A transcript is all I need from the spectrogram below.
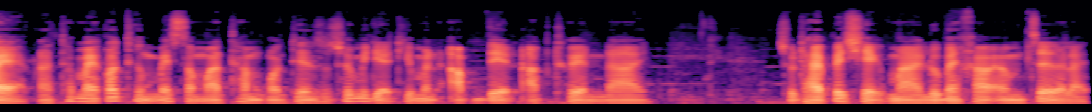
ปลกๆนะทำไมเขาถึงไม่สามารถทำคอนเทนต์โซเชียลมีเดียที่มันอัปเดตอัปเทรนได้ สุดท้ายไปเช็คมารู้ไหมครับแอมเจออะไร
